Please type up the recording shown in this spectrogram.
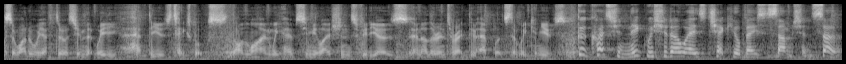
So why do we have to assume that we have to use textbooks? Online we have simulations, videos and other interactive applets that we can use. Good question, Nick. We should always check your base assumptions. So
